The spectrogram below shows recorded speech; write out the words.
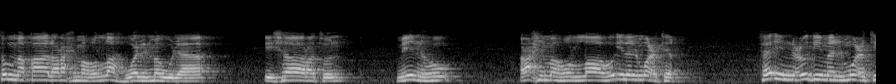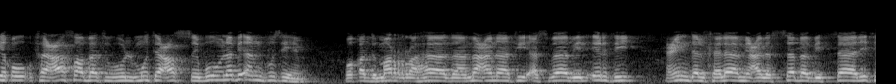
ثم قال رحمه الله والمولى إشارة منه رحمه الله إلى المعتق. فإن عدم المعتق فعصبته المتعصبون بأنفسهم. وقد مر هذا معنا في أسباب الإرث عند الكلام على السبب الثالث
